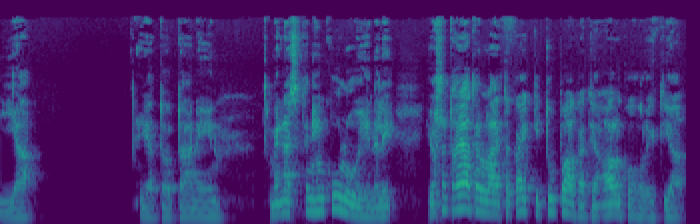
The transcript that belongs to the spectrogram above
Ja, ja tota niin, mennään sitten niihin kuluihin. Eli jos nyt ajatellaan, että kaikki tupakat ja alkoholit ja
